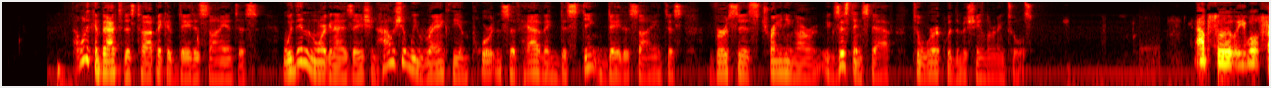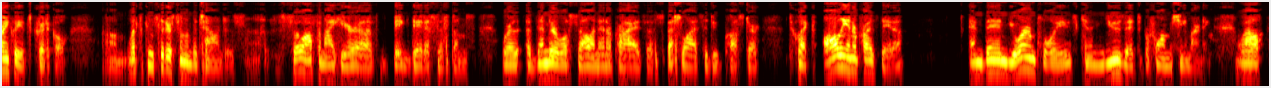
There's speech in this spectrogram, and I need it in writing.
I want to come back to this topic of data scientists. Within an organization, how should we rank the importance of having distinct data scientists versus training our existing staff to work with the machine learning tools? Absolutely. Well, frankly, it's critical. Um, let's consider some of the challenges. Uh, so often I hear of big data systems where a vendor will sell an enterprise a specialized Hadoop cluster to collect all the enterprise data, and then your employees can use it to perform machine learning. Well,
